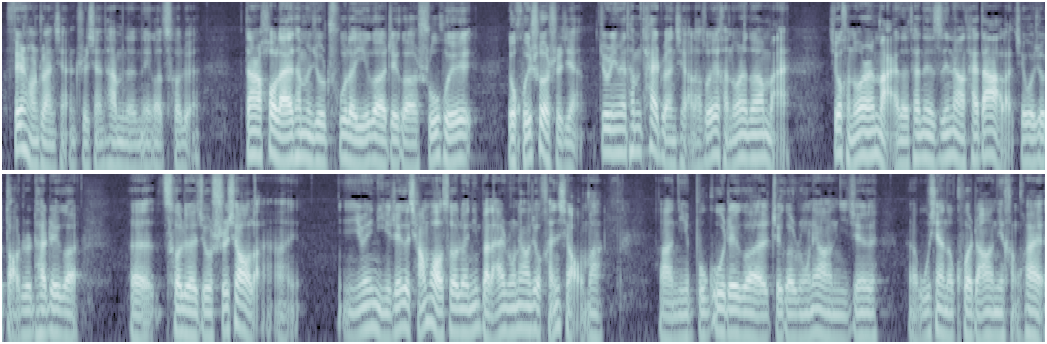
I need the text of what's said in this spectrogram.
非常赚钱，之前他们的那个策略，但是后来他们就出了一个这个赎回有回撤事件，就是因为他们太赚钱了，所以很多人都要买，就很多人买的，他那资金量太大了，结果就导致他这个呃策略就失效了啊，因为你这个抢跑策略，你本来容量就很小嘛，啊，你不顾这个这个容量，你这。呃，无限的扩张，你很快，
